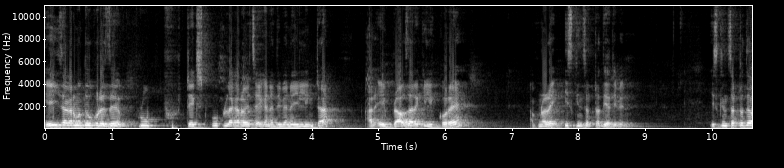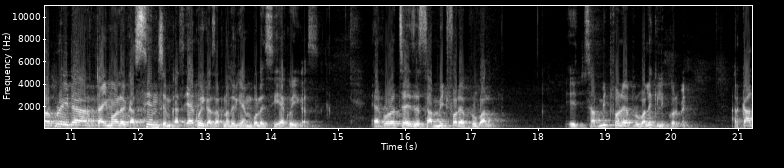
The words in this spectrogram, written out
এই জায়গার মধ্যে উপরে যে প্রুফ টেক্সট প্রুফ লেখা রয়েছে, এখানে দিবেন এই লিঙ্কটা আর এই ব্রাউজারে ক্লিক করে আপনারা স্ক্রিনশটটা দিয়ে দিবেন। স্ক্রিনশটটা দেওয়ার পরে এটা আর টাইম ওয়ালের কাজ সেম সেম কাজ, একই কাজ আপনাদেরকে আমি বলেছি, একই কাজ। এরপর হচ্ছে এই যে সাবমিট ফর অ্যাপ্রুভাল এই সাবমিট ফর অ্যাপ্রুভালে ক্লিক করবেন। আর কাজ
